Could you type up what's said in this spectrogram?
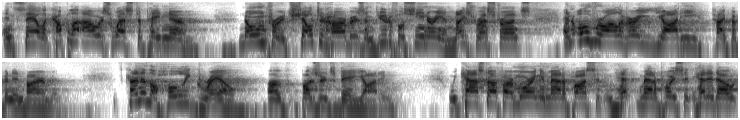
and sail a couple of hours west to Padanaram, known for its sheltered harbors and beautiful scenery and nice restaurants, and overall a very yachty type of an environment. It's kind of the holy grail of Buzzards Bay yachting. We cast off our mooring in Mattapoisett and, he- Mattapoisett, headed out,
